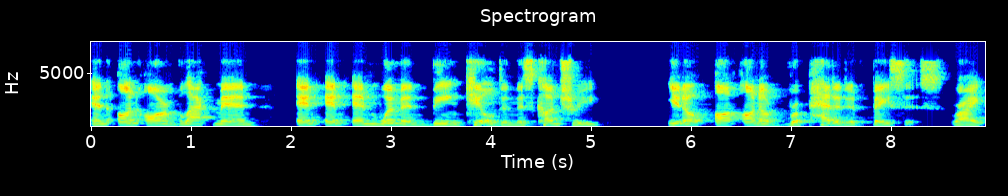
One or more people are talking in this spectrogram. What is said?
and unarmed black men and and and women being killed in this country you know on, on a repetitive basis right?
